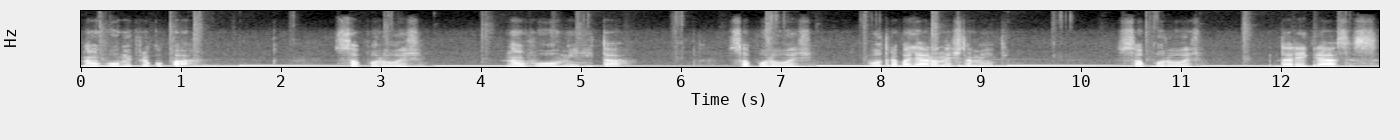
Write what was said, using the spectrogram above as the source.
não vou me preocupar. Só por hoje não vou me irritar. Só por hoje vou trabalhar honestamente. Só por hoje darei graças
